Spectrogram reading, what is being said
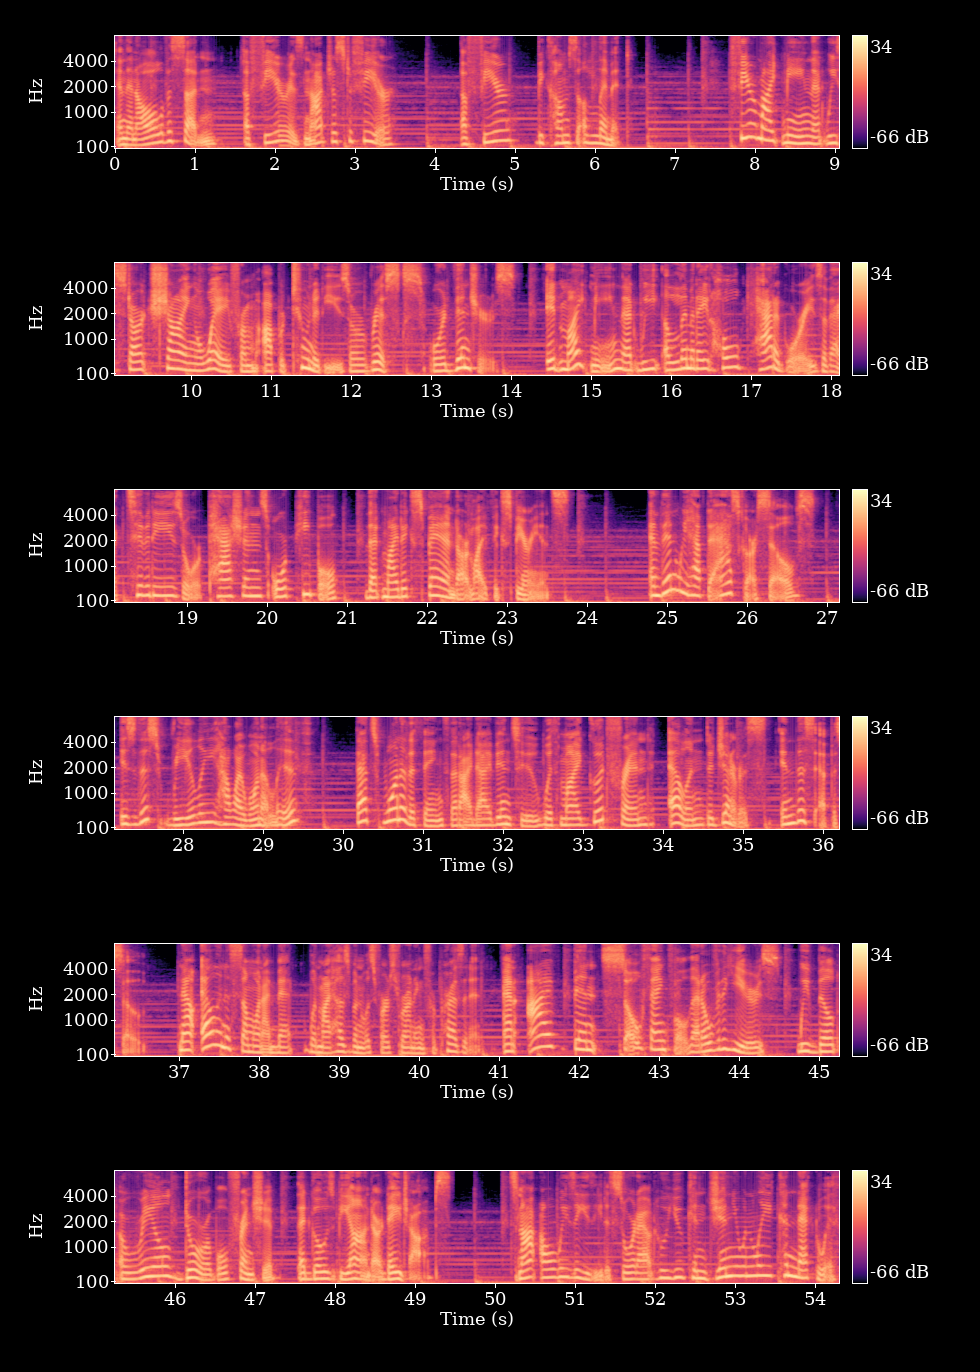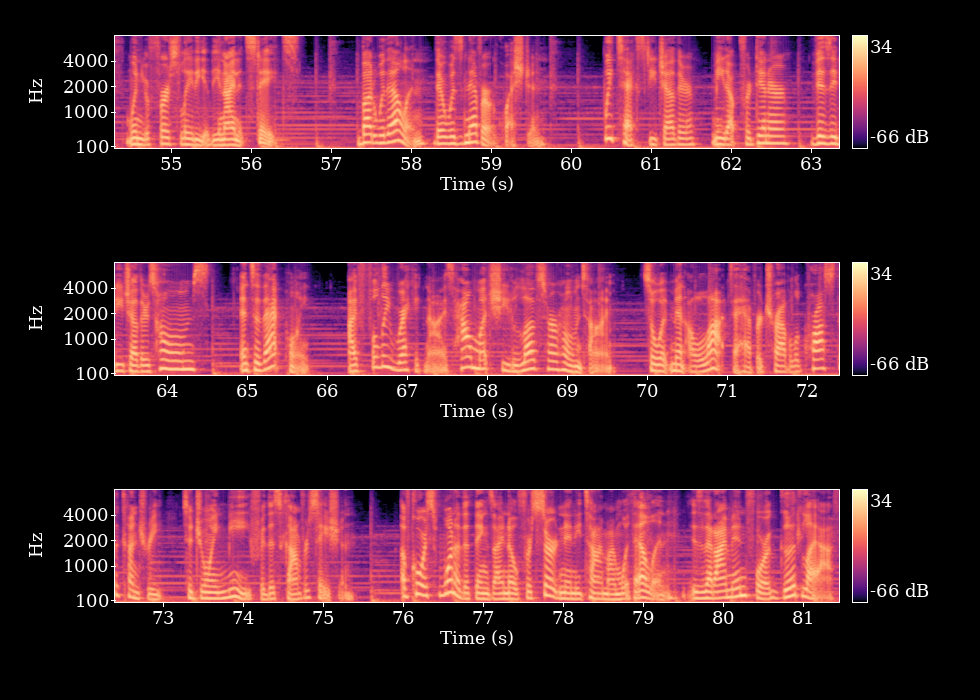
And then all of a sudden, a fear is not just a fear, a fear becomes a limit. Fear might mean that we start shying away from opportunities or risks or adventures. It might mean that we eliminate whole categories of activities or passions or people that might expand our life experience. And then we have to ask ourselves is this really how I want to live? That's one of the things that I dive into with my good friend Ellen DeGeneres in this episode. Now, Ellen is someone I met when my husband was first running for president, and I've been so thankful that over the years, we've built a real durable friendship that goes beyond our day jobs. It's not always easy to sort out who you can genuinely connect with when you're First Lady of the United States. But with Ellen, there was never a question. We text each other, meet up for dinner, visit each other's homes, and to that point, I fully recognize how much she loves her home time, so it meant a lot to have her travel across the country to join me for this conversation. Of course, one of the things I know for certain anytime I'm with Ellen is that I'm in for a good laugh.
